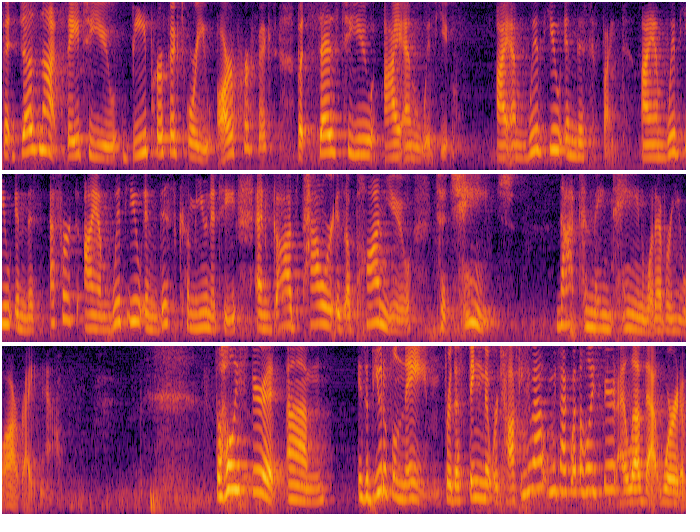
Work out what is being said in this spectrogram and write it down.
that does not say to you, be perfect or you are perfect, but says to you, I am with you. I am with you in this fight. I am with you in this effort. I am with you in this community. And God's power is upon you to change, not to maintain whatever you are right now. The Holy Spirit um, is a beautiful name for the thing that we're talking about when we talk about the Holy Spirit. I love that word of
